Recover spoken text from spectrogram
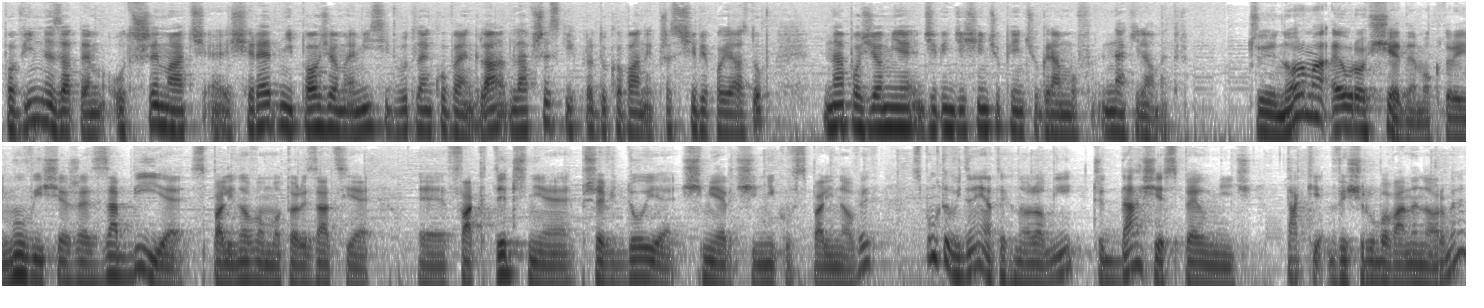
powinny zatem utrzymać średni poziom emisji dwutlenku węgla dla wszystkich produkowanych przez siebie pojazdów na poziomie 95 gramów na kilometr. Czy norma Euro 7, o której mówi się, że zabije spalinową motoryzację, e, faktycznie przewiduje śmierć silników spalinowych? Z punktu widzenia technologii, czy da się spełnić takie wyśrubowane normy?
